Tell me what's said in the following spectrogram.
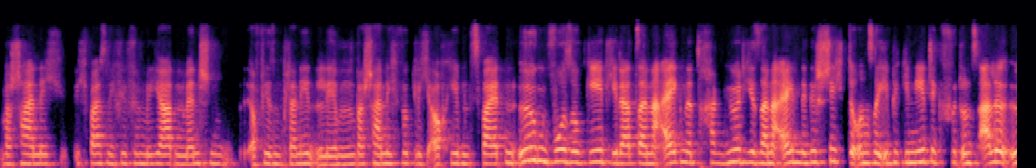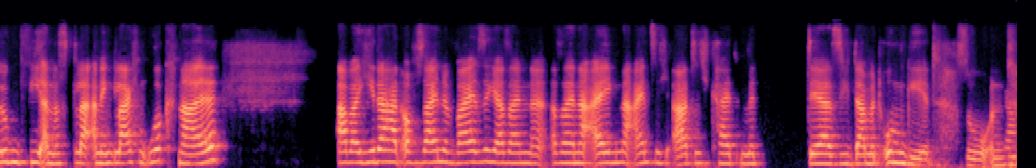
wahrscheinlich, ich weiß nicht, wie viele Milliarden Menschen auf diesem Planeten leben, wahrscheinlich wirklich auch jedem Zweiten irgendwo so geht. Jeder hat seine eigene Tragödie, seine eigene Geschichte. Unsere Epigenetik führt uns alle irgendwie an, das, an den gleichen Urknall aber jeder hat auf seine Weise ja seine, seine eigene Einzigartigkeit, mit der sie damit umgeht. So und ja.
